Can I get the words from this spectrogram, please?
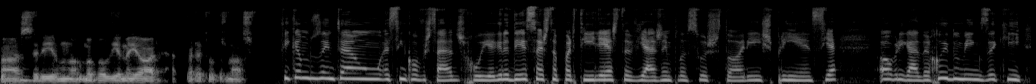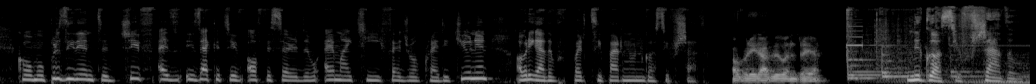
ah, seria uma, uma valia maior para todos nós. Ficamos então assim conversados, Rui. Agradeço esta partilha, esta viagem pela sua história e experiência. Obrigada, Rui Domingos, aqui como presidente Chief Executive Officer do MIT Federal Credit Union. Obrigada por participar no Negócio Fechado. Obrigado, Andréa. Negócio Fechado.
